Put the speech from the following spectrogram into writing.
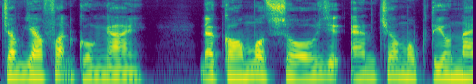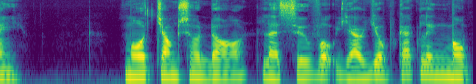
trong giáo phận của Ngài đã có một số dự án cho mục tiêu này một trong số đó là sứ vụ giáo dục các linh mục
